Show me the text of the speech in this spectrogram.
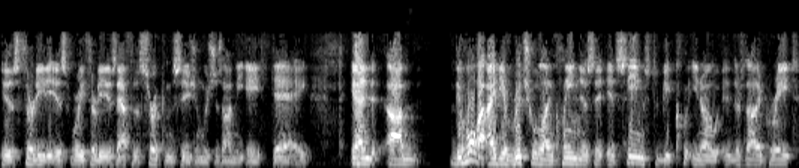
is 30 is really 30 days after the circumcision, which is on the eighth day. And um, the whole idea of ritual uncleanness, it, it seems to be, you know, there's not a great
